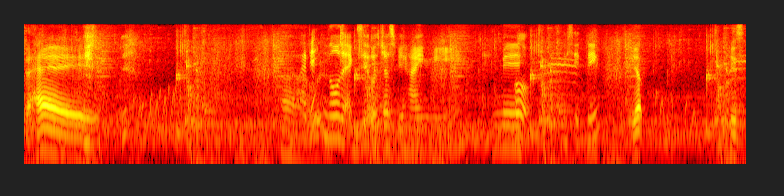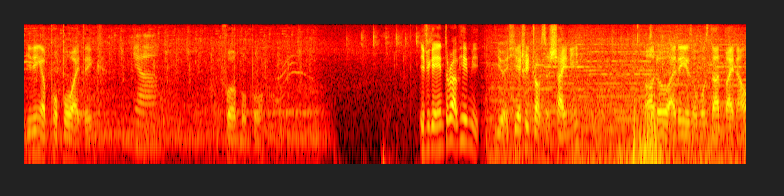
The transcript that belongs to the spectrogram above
The hey. Ah, I didn't know the exit was just behind me. Me. Oh, he's eating? Yep. He's eating a popo, I think. Yeah. Poor popo. If you can interrupt him, he, you, he actually drops a shiny. Although I think he's almost done by now.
